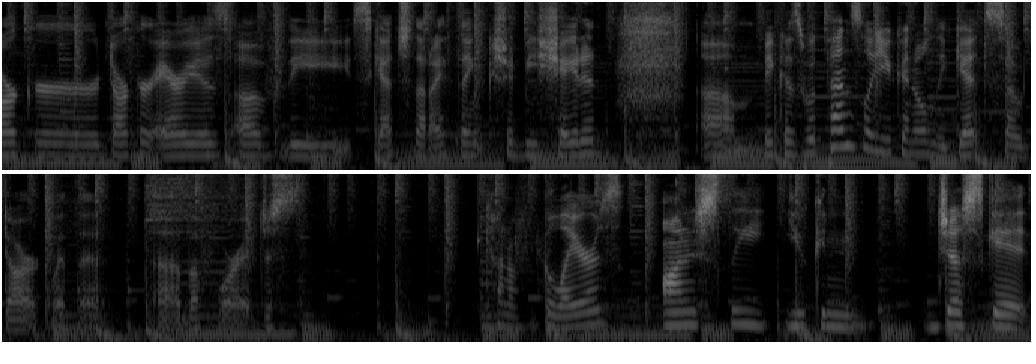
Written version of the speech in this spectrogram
darker darker areas of the sketch that I think should be shaded um, because with pencil you can only get so dark with it uh, before it just kind of glares Honestly, you can just get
